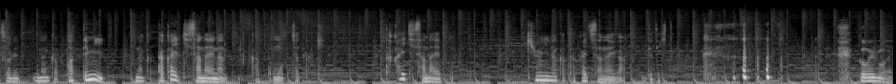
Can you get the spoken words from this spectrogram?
て見たら、それ、なんか、パッて見、なんか、高市早苗なんかって思っちゃったっけ高市早苗と、急になんか高市早苗が出てきた。ごめんごめん。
